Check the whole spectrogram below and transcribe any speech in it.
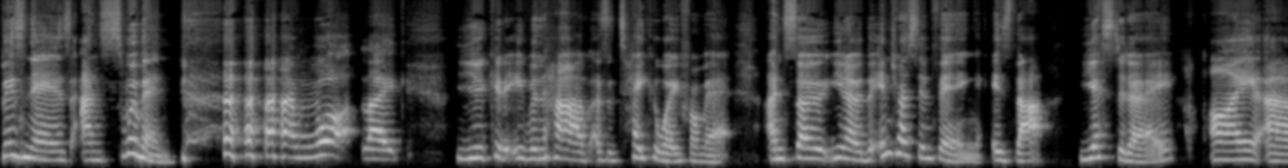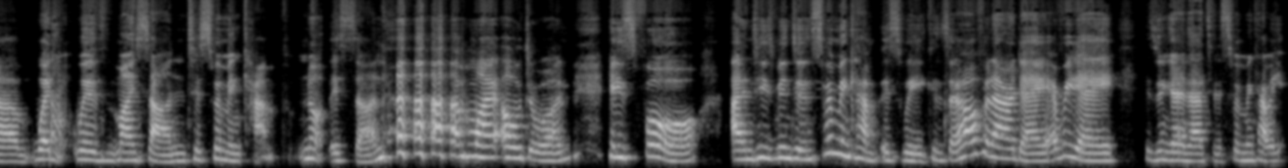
business and swimming and what like you could even have as a takeaway from it. And so, you know, the interesting thing is that yesterday I uh, went with my son to swimming camp, not this son, my older one. He's four and he's been doing swimming camp this week. And so, half an hour a day, every day, he's been going down to the swimming camp. He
